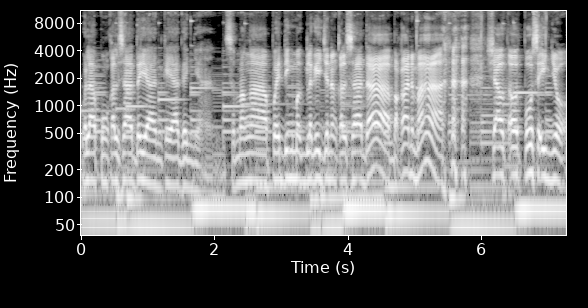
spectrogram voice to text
Wala pong kalsada yan, kaya ganyan. Sa mga pwedeng maglagay dyan ng kalsada, baka naman. Shout out po sa inyo.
